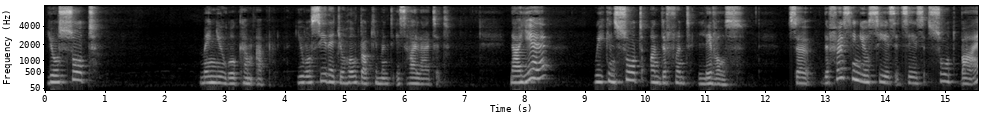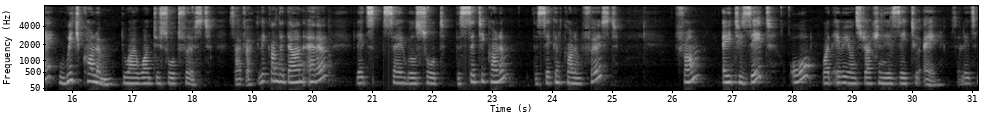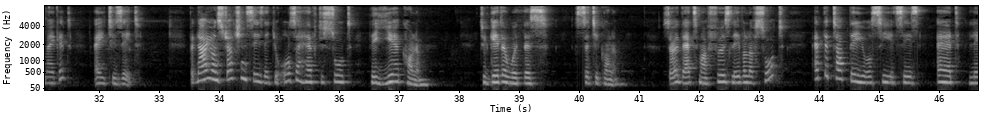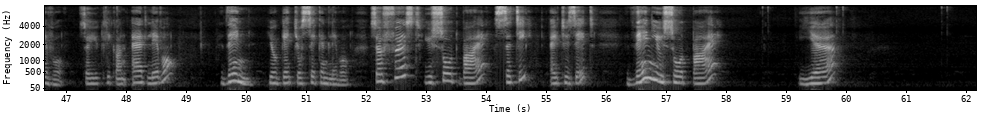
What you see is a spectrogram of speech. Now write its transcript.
your sort menu will come up. You will see that your whole document is highlighted. Now here, we can sort on different levels. So the first thing you'll see is it says sort by, which column do I want to sort first? So if I click on the down arrow, let's say we'll sort the city column the second column first from A to Z or whatever your instruction is Z to A. So let's make it A to Z. But now your instruction says that you also have to sort the year column together with this city column. So that's my first level of sort. At the top there you will see it says add level. So you click on add level, then you'll get your second level. So first you sort by city, A to Z. Then you sort by year,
